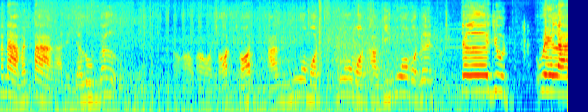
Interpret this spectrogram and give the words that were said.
ขนาดมันต่างอะ ถึงจะลุมก็ เอาเอาช็อตช็อตพังมั่วหมดมั่วหมดเอายิงมั่วหมดเลย เจอหยุดเวลา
